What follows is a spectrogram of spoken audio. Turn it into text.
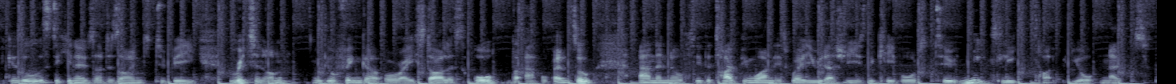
because all the sticky notes are designed to be written on with your finger or a stylus or the Apple Pencil. And then obviously the typing one is where you would actually use the keyboard to neatly type your notes.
